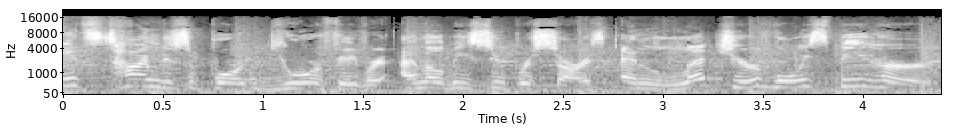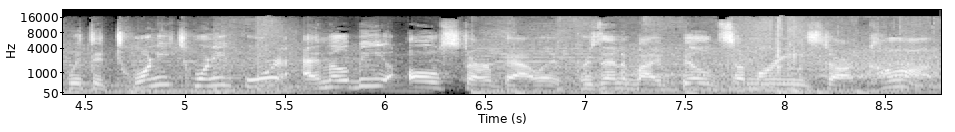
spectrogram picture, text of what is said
It's time to support your favorite MLB superstars and let your voice be heard with the 2024 MLB All Star Ballot presented by BuildSubmarines.com.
